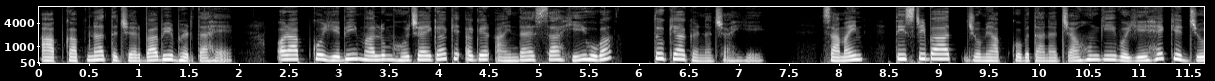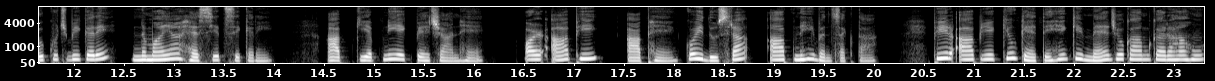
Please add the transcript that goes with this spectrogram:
آپ کا اپنا تجربہ بھی بڑھتا ہے اور آپ کو یہ بھی معلوم ہو جائے گا کہ اگر آئندہ ایسا ہی ہوا تو کیا کرنا چاہیے۔ سامعین، تیسری بات جو میں آپ کو بتانا چاہوں گی وہ یہ ہے کہ جو کچھ بھی کریں، نمایاں حیثیت سے کریں۔ آپ کی اپنی ایک پہچان ہے اور آپ ہی آپ ہیں، کوئی دوسرا آپ نہیں بن سکتا۔ پھر آپ یہ کیوں کہتے ہیں کہ میں جو کام کر رہا ہوں،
